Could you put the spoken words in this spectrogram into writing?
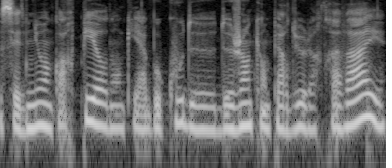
c'est devenu encore pire. Donc il y a beaucoup de, gens qui ont perdu leur travail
